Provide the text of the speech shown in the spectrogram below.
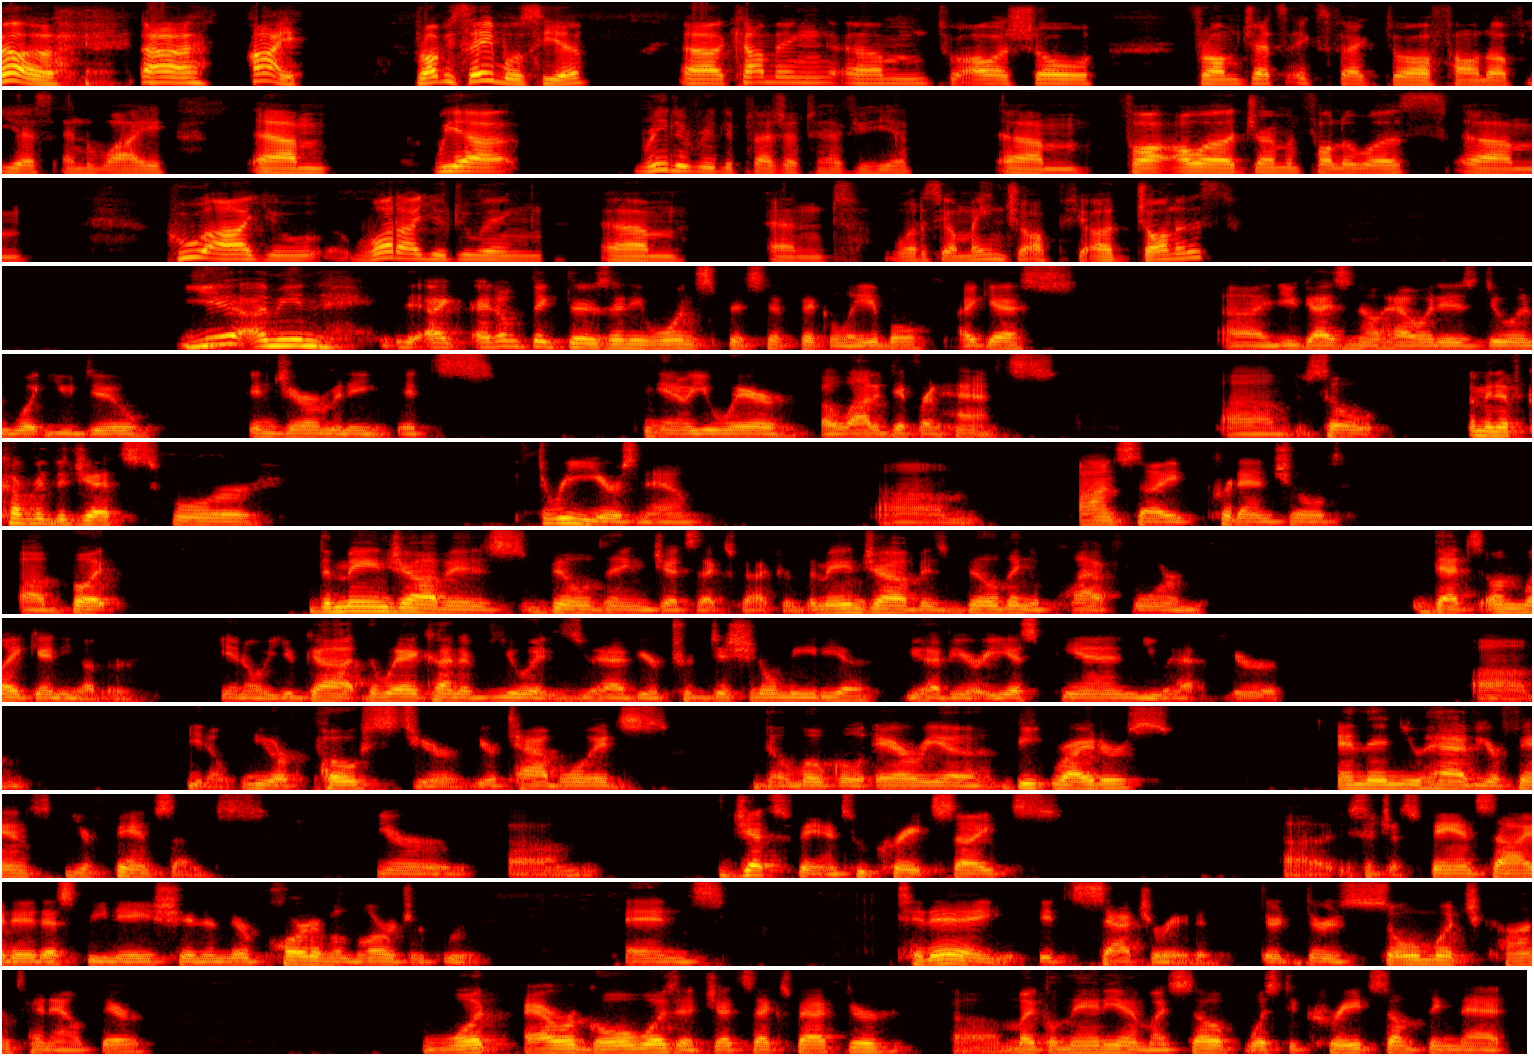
Well, uh, hi, Robby Sabo's here, uh, coming um, to our show from Jets X Factor, founder of ESNY. Um, we are really, really pleasure to have you here. Um, for our German followers, um, who are you? What are you doing? Um, and what is your main job? You're a journalist? Yeah, I mean, I, I don't think there's any one specific label, I guess. Uh, you guys know how it is doing what you do in Germany. It's, you know, you wear a lot of different hats. Um, so, I mean, I've covered the Jets for three years now, um, on site, credentialed. Uh, but the main job is building Jets X Factor. The main job is building a platform that's unlike any other. You know, you got the way I kind of view it is you have your traditional media, you have your ESPN, you have your, um, you know, New York Post, your your tabloids, the local area beat writers, and then you have your fans, your fan sites, your um, Jets fans who create sites uh, such as Fansided, SB Nation, and they're part of a larger group. And today it's saturated. There, there's so much content out there. What our goal was at Jets X Factor, uh, Michael Nania and myself, was to create something that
